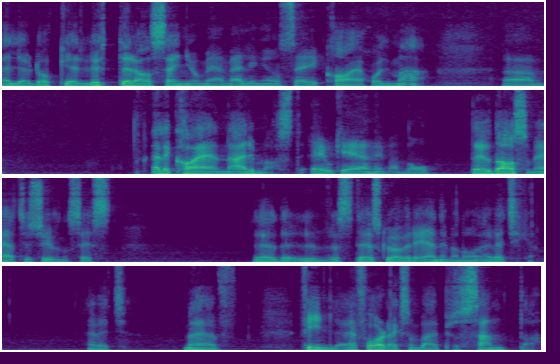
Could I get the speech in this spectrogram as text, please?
Eller dere lyttere sender jo med meldinger og sier hva jeg holder med. Um, eller hva jeg er nærmest. Jeg er jo ikke enig med noen. Det er jo da som er til syvende og sist. Hvis jeg skulle være enig med noen Jeg vet ikke. Jeg vet ikke. Men jeg, finner, jeg får liksom bare prosenter.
